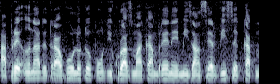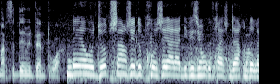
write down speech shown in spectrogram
Après un an de travaux, l'autopont du croisement Cambren est mis en service le 4 mars 2023. Ndeo Diop, chargé de projet à la division ouvrage d'art de la.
